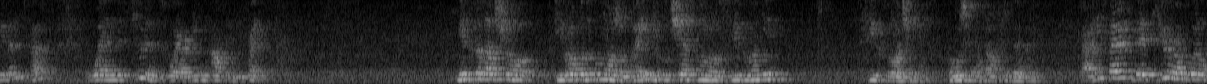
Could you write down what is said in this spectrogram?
given us when the students were beaten up in Ukraine. Він сказав, що Європа допоможе Україні у чесному розслідуванні всіх злочинів, порушення прав людини. Uh, he said that Europe will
